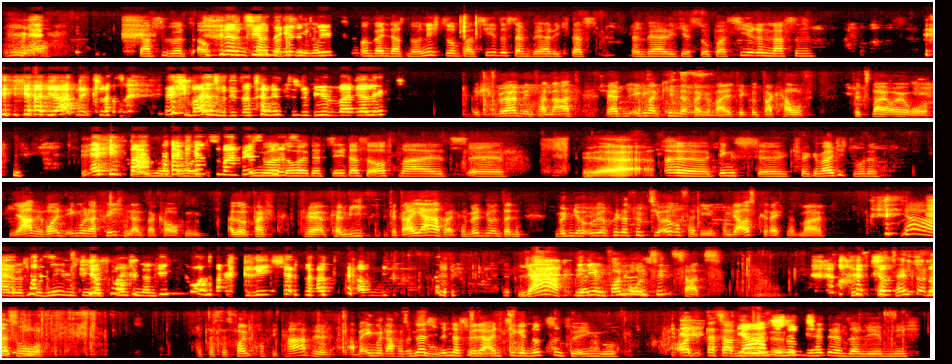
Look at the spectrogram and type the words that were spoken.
Das wird Fall finanzieren passieren. Und wenn das noch nicht so passiert ist, dann werde ich das, dann werde ich es so passieren lassen. Ja, ja, Niklas. Ich weiß, wo die satanistische Bibel bei dir liegt. Ich schwöre, im Internat werden irgendwann Kinder vergewaltigt und verkauft. Für 2 Euro. Ey, fuck, da heute- kennst du mein Ingo hat doch Business. heute erzählt, dass er oftmals äh, äh, Dings äh, vergewaltigt wurde. Ja, wir wollten irgendwo nach Griechenland verkaufen. Also ver ver vermieten. Für drei Jahre. Dann würden wir uns dann würden wir über 150 Euro verdienen. Haben wir ausgerechnet mal. Ja, aber das Problem ist nur, dass Griechenland irgendwo nach Griechenland kommen. Ja, die Ja, geben voll hohen. Zinssatz. Das Prozent oder so. Das ist voll profitabel. Aber irgendwo darf es und das, das wäre der einzige Nutzen für Ingo. Oh, das war Ja. Nutzen hätte er in seinem Leben nicht.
